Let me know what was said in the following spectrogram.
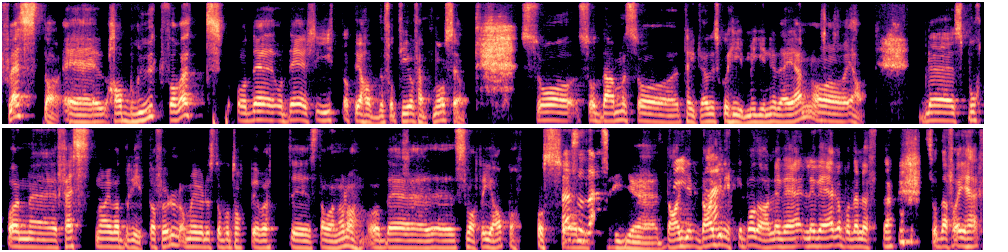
flest da, er, har bruk for Rødt, og det, og det, er ikke gitt at de hadde for 10 og 15 år siden. Så, så dermed så tenkte jeg at jeg skulle hive meg inn i det igjen. og ja, ble spurt på en eh, fest når jeg var drita full om jeg ville stå på topp i Rødt i Stavanger, da, og det eh, svarte jeg ja på. Og så jeg, eh, dagen, dagen, etterpå da, lever, levere på det løftet. Så derfor er jeg her.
